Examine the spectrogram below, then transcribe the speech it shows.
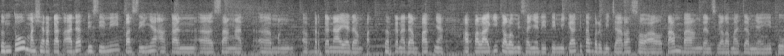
tentu masyarakat adat di sini pastinya akan uh, sangat uh, meng, uh, berkena ya dampak terkena dampaknya. Apalagi kalau misalnya di Timika kita berbicara soal tambang dan segala macamnya itu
